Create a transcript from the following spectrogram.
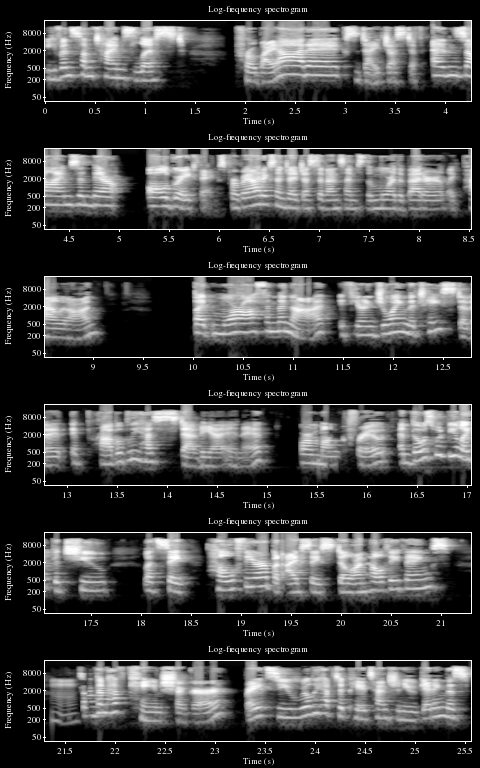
even sometimes list probiotics, digestive enzymes in there. All great things. Probiotics and digestive enzymes, the more the better. Like pile it on. But more often than not, if you're enjoying the taste of it, it probably has stevia in it or monk fruit. And those would be like the two, let's say, healthier, but I say still unhealthy things. Mhm. Some of them have cane sugar, right? So you really have to pay attention. You're getting this,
